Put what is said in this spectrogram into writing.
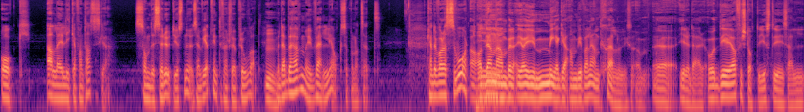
Och alla är lika fantastiska som det ser ut just nu. Sen vet vi inte förrän vi har provat. Mm. Men där behöver man ju välja också på något sätt. Kan det vara svårt Ja, i... den ambi- jag är ju mega ambivalent själv liksom, eh, i det där. Och det jag har förstått är just det är så här,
